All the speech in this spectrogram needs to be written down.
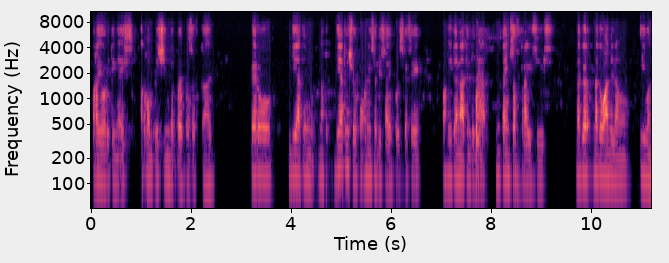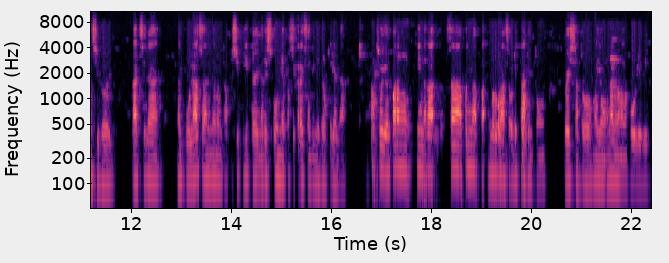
priority niya is accomplishing the purpose of God. Pero hindi natin hindi natin sure kung ano yung sa disciples kasi makita natin doon na in times of crisis, nag, nagawa nilang iwan si Lord. Lahat sila nagpulasan, ganun. Tapos si Peter, na-disown niya pa si Christ na hindi niya daw kilala. So yun, parang pinaka, sa pag na, nababasa ulit natin itong verse na to, ngayong, lalo na ngayong Holy Week,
